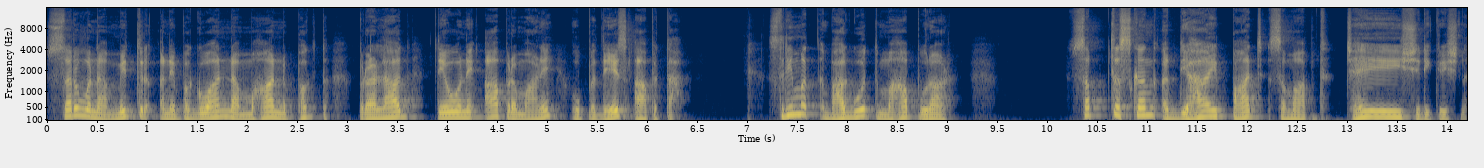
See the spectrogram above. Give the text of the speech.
સર્વના મિત્ર અને ભગવાનના મહાન ભક્ત પ્રહલાદ તેઓને આ પ્રમાણે ઉપદેશ આપતા. શ્રીમદ ભાગવત મહાપુરાણ સપ્તસ્કંદ અધ્યાય પાંચ સમાપ્ત જય શ્રી કૃષ્ણ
